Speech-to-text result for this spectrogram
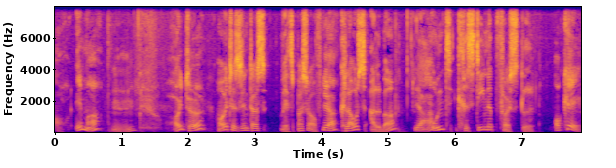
auch immer. Mhm. Heute, Heute sind das, jetzt pass auf, Ja. Klaus Alber Ja. und Christine Pföstl. okay.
